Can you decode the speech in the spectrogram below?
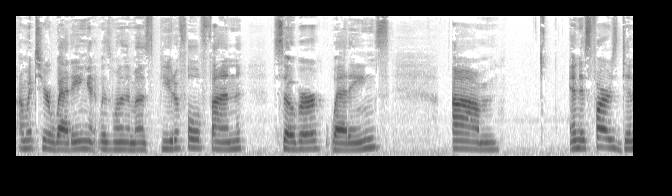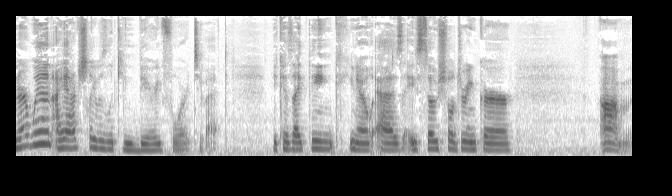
i went to your wedding it was one of the most beautiful fun sober weddings um and as far as dinner went i actually was looking very forward to it because i think you know as a social drinker um,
